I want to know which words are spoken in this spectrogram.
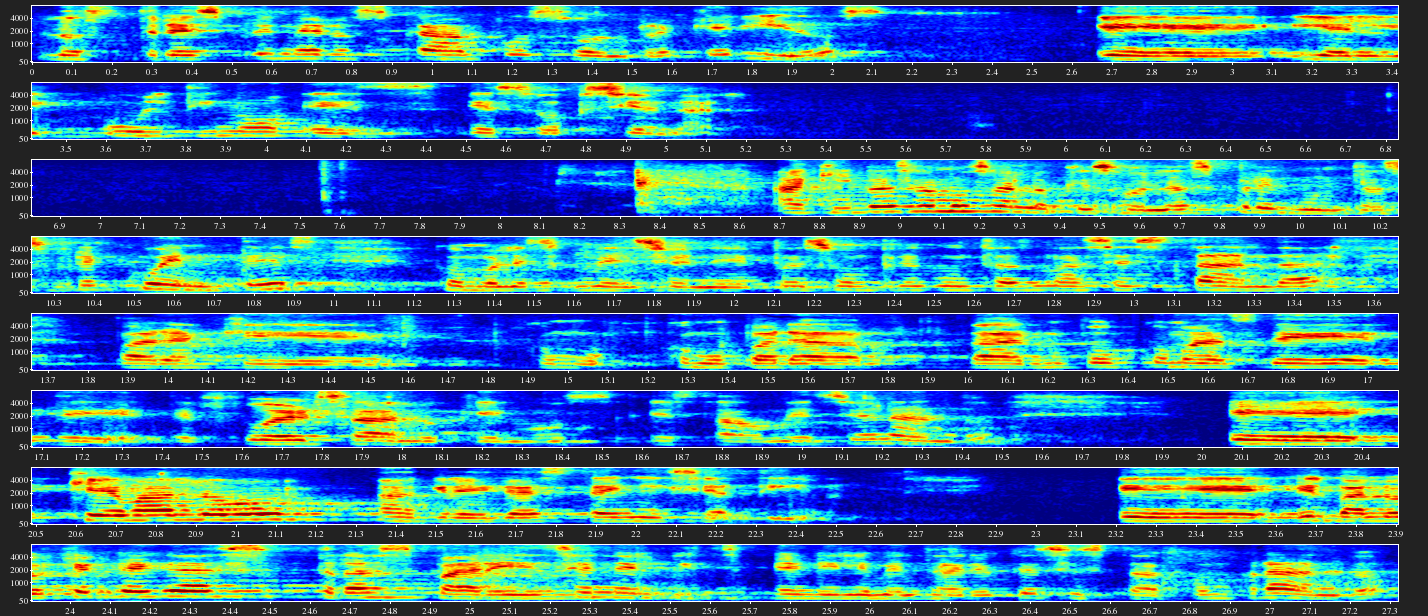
los tres primeros campos son requeridos eh, y el último es, es opcional. Aquí pasamos a lo que son las preguntas frecuentes. Como les mencioné, pues son preguntas más estándar para que, como, como para dar un poco más de, fuerza a lo que hemos estado mencionando. Eh, ¿Qué valor agrega esta iniciativa? Eh, el valor que agrega es transparencia en el, en el inventario que se está comprando,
